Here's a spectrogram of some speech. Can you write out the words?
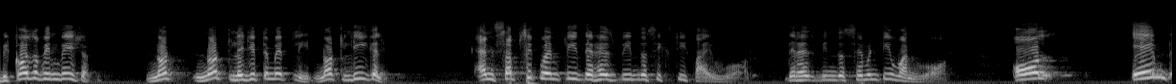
because of invasion, not, not legitimately, not legally. And subsequently, there has been the 65 war, there has been the 71 war, all aimed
